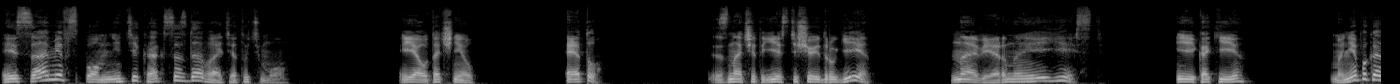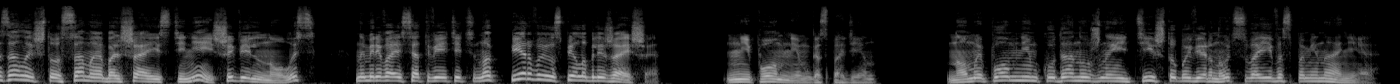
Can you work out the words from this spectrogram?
и сами вспомните, как создавать эту тьму. Я уточнил. Эту? Значит, есть еще и другие? Наверное, и есть. И какие? Мне показалось, что самая большая из теней шевельнулась, намереваясь ответить, но первой успела ближайшая. «Не помним, господин. Но мы помним, куда нужно идти, чтобы вернуть свои воспоминания».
